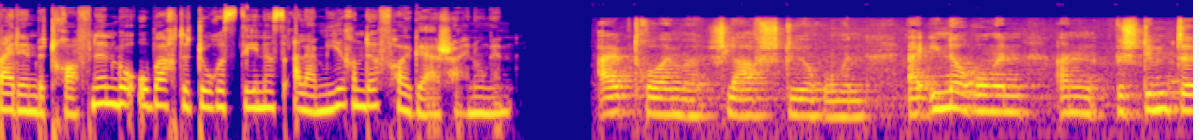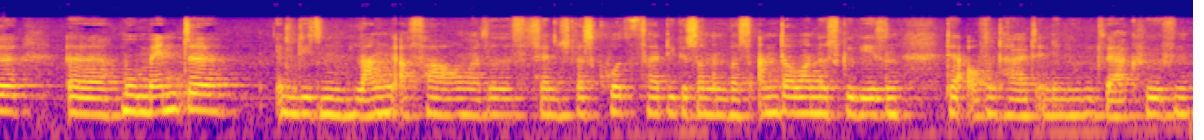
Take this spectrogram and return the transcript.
Bei den Betroffenen beobachtet Doris Denis alarmierende Folgeerscheinungen. Albträume, Schlafstörungen, Erinnerungen an bestimmte äh, Momente in diesen langen Erfahrungen. Also das ist ja nicht was Kurzzeitiges, sondern was Andauerndes gewesen, der Aufenthalt in den Jugendwerkhöfen.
